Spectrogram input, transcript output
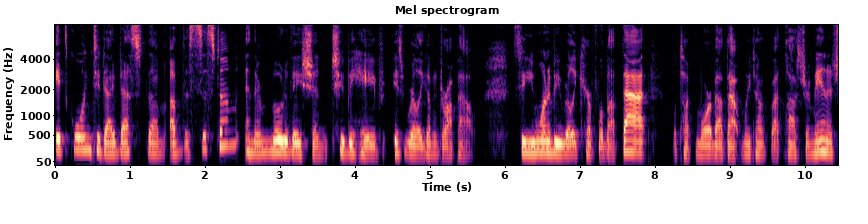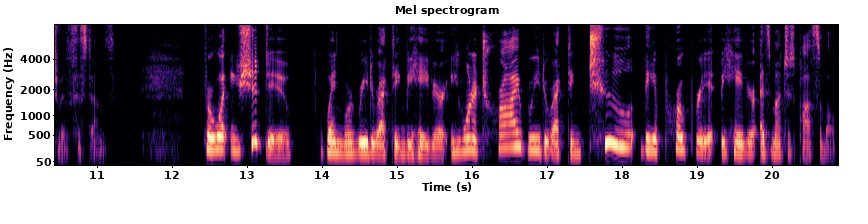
it's going to divest them of the system and their motivation to behave is really going to drop out. So you want to be really careful about that. We'll talk more about that when we talk about classroom management systems. For what you should do when we're redirecting behavior, you want to try redirecting to the appropriate behavior as much as possible.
